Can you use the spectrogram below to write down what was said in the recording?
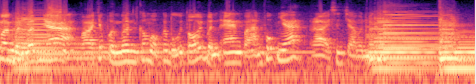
cảm ơn bình minh nha. Và chúc bình minh có một cái buổi tối bình an và hạnh phúc nhé. Rồi, xin chào bình minh.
